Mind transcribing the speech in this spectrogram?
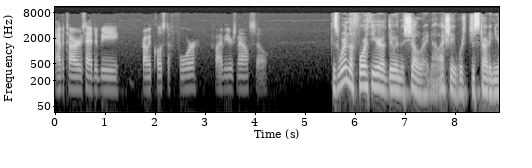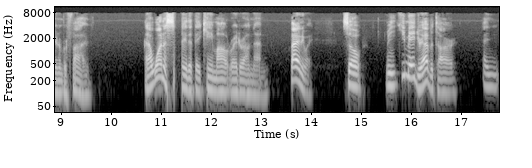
avatars had to be probably close to four, five years now. So Because we're in the fourth year of doing the show right now. Actually, we're just starting year number five. And I want to say that they came out right around then. But anyway, so I mean, you made your avatar, and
